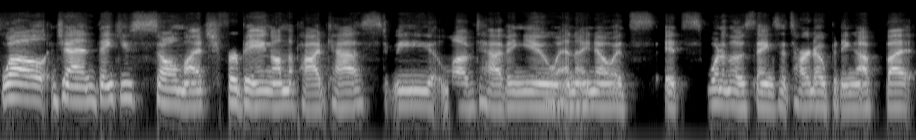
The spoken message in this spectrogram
Well, Jen, thank you so much for being on the podcast. We loved having you and I know it's it's one of those things it's hard opening up, but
